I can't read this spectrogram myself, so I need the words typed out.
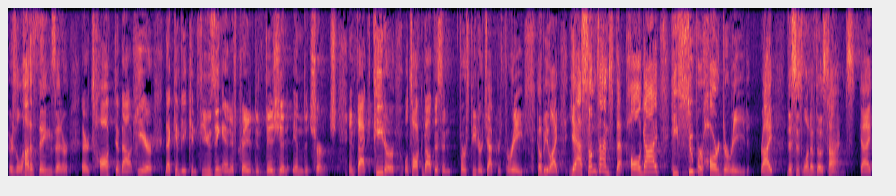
There's a lot of things that are, that are talked about here that can be confusing and have created division in the church. In fact, Peter will talk about this in 1 Peter chapter 3. He'll be like, yeah, sometimes that Paul guy, he's super hard to read, right? This is one of those times, okay?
